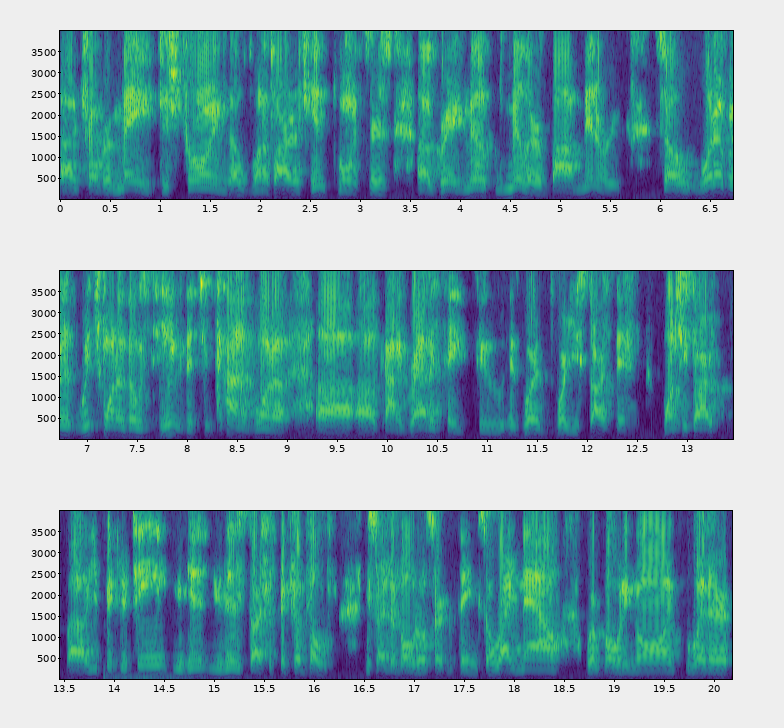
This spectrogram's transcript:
uh, Trevor May, Deestroying uh, one of our influencers, uh, Greg Mil- Miller, Bob Menery. So whatever, which one of those teams that you kind of want to uh, kind of gravitate to is where where you start. Then once you start, you pick your team, you get you then start to pick a vote. You start to vote on certain things. So right now we're voting on whether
